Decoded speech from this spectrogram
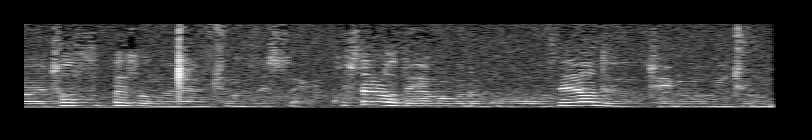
6월 첫 스페송을 주문했어요. 컵샐러드 해먹으려고 샐러드 재료 위주로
